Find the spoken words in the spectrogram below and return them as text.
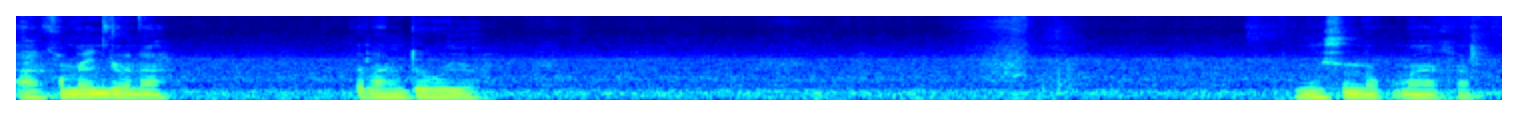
อ่านคอมเมนต์อยู่นะกำลังดูอยู่นี่สนุกมากครับ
